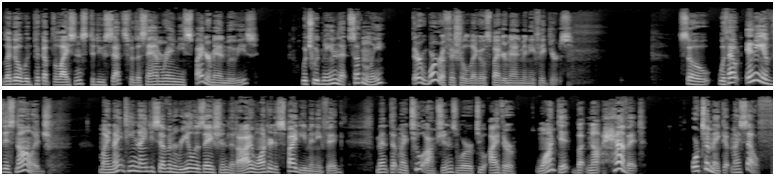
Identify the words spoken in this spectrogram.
LEGO would pick up the license to do sets for the Sam Raimi Spider Man movies, which would mean that suddenly there were official LEGO Spider Man minifigures. So, without any of this knowledge, my 1997 realization that I wanted a Spidey minifig meant that my two options were to either want it but not have it, or to make it myself.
